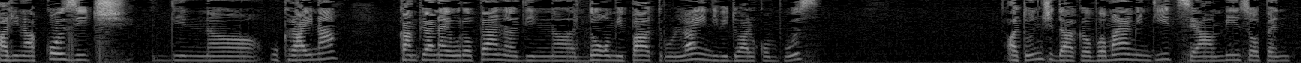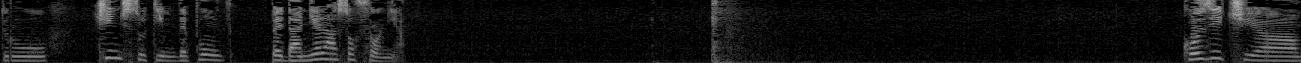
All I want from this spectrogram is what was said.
Alina Kozic din uh, Ucraina, campioana europeană din uh, 2004 la individual compus. Atunci, dacă vă mai amintiți, a învins-o pentru 5 sutim de punct pe Daniela Sofronia. Kozic uh,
